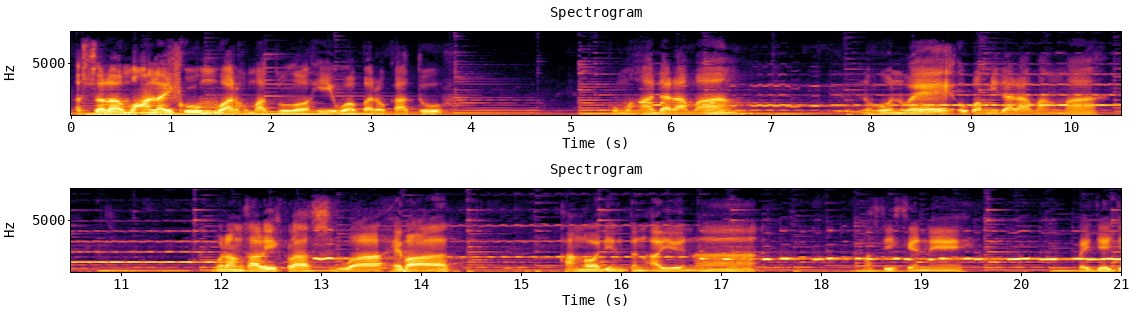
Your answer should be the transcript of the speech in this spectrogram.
Assalamualaikum warahmatullahi wabarakatuh. Kumaha daramang? Nuhun we upami daramang mah. Murangkali kelas 2 hebat. Kanggo dinten ayeuna masih kene PJJ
